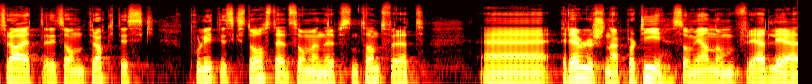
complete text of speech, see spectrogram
fra et litt sånn praktisk politisk ståsted som en representant for et eh, revolusjonært parti som gjennom fredelige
